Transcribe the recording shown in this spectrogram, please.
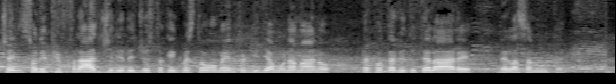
cioè, sono i più fragili ed è giusto che in questo momento gli diamo una mano per poterli tutelare nella salute.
